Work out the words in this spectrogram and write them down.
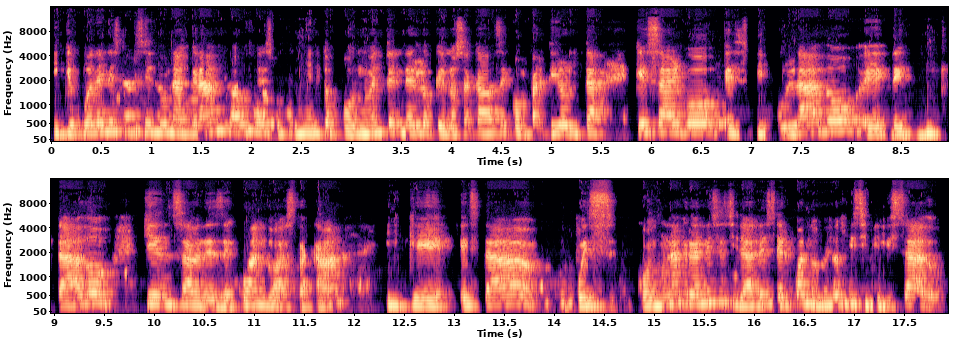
y que pueden estar siendo una gran causa de sufrimiento por no entender lo que nos acabas de compartir ahorita, que es algo estipulado, eh, dictado, quién sabe desde cuándo hasta acá, y que está pues con una gran necesidad de ser cuando menos visibilizado.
